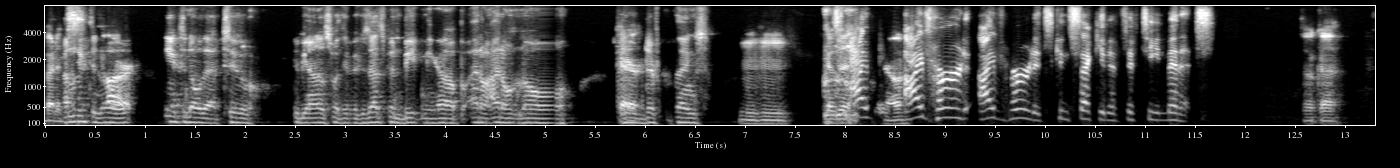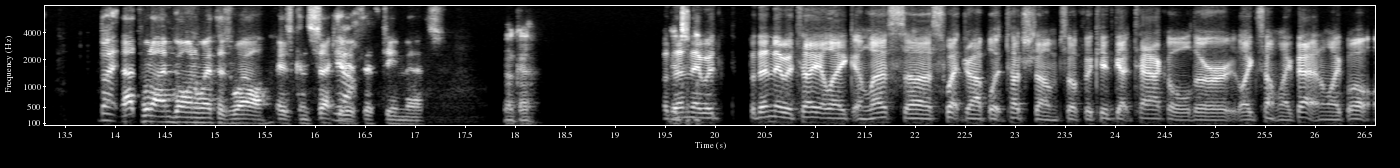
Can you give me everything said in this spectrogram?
but it's I'd like to know. hard. I'd like to know that too, to be honest with you, because that's been beating me up. I don't. I don't know. I Okay. heard different things. Mm-hmm. Because it, I've- you know, I've heard I've heard it's consecutive 15 minutes. okay, But That's what I'm going with as well. Is consecutive Yeah. 15 minutes. okay, But then they would, but then they would tell you like unless uh, sweat droplet touched them. So if a kid got tackled or like something like that, and I'm like, well,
